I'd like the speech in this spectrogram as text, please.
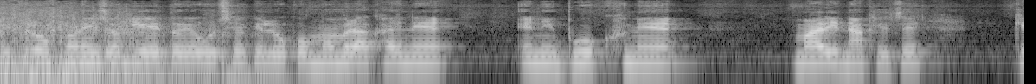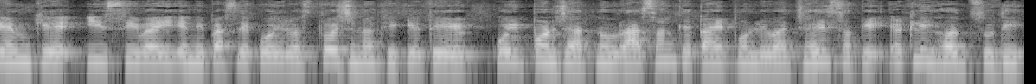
મિત્રો, ઘણી જગ્યાએ તો એવું છે કે લોકો મમરા ખાઈને એની ભૂખને મારી નાખે છે. કેમ કે એ સિવાય એની પાસે કોઈ રસ્તો જ નથી કે તે કોઈ પણ જાતનું રાશન કે કાંઈ પણ લેવા જઈ શકે એટલી હદ સુધી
